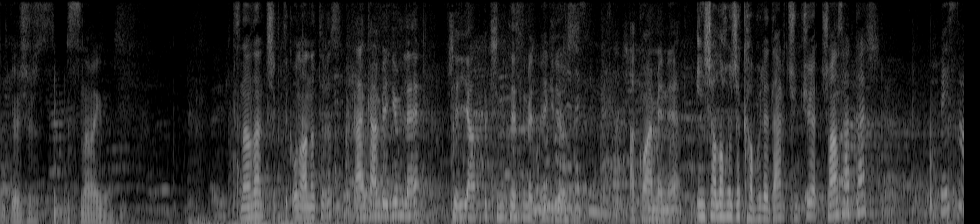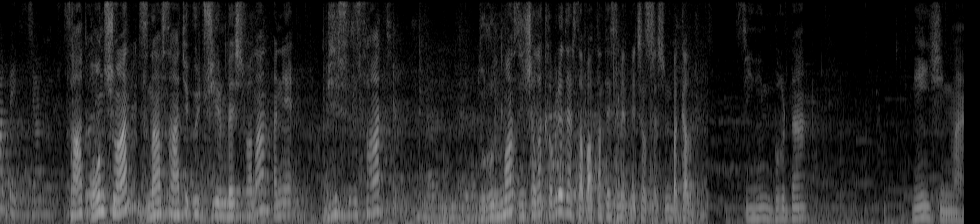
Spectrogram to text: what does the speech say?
Hadi görüşürüz. Biz sınava gidiyoruz. Sınavdan çıktık onu anlatırız. Kankan Begüm'le şeyi yaptık şimdi teslim etmeye gidiyoruz. Aquaman'i. İnşallah hoca kabul eder çünkü şu an saat kaç? 5 saat bekleyeceğim yoksa. Saat 10 şu an. Sınav saati 3.25 falan. Hani bir sürü saat durulmaz. İnşallah kabul eder. Sabahtan teslim etmeye çalışacağız. Şimdi bakalım. Senin burada ne işin var?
